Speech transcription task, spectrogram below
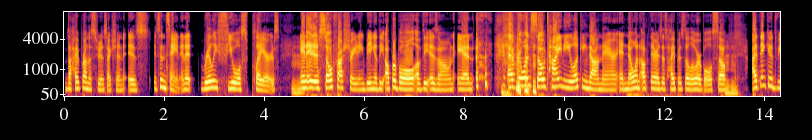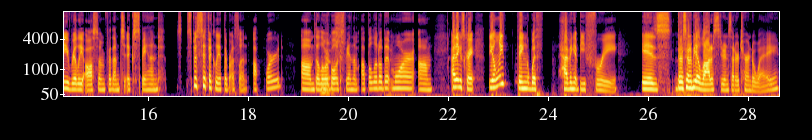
the hype around the student section is it's insane, and it really fuels players. Mhm. And it is so frustrating being at the upper bowl of the Izzone, and everyone's so tiny looking down there, and no one up there is as hype as the lower bowl. So, Mhm. I think it'd be really awesome for them to expand, specifically at the Breslin, upward. Um, the lower bowl expand them up a little bit more. Um, I think it's great. The only thing with having it be free is there's going to be a lot of students that are turned away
